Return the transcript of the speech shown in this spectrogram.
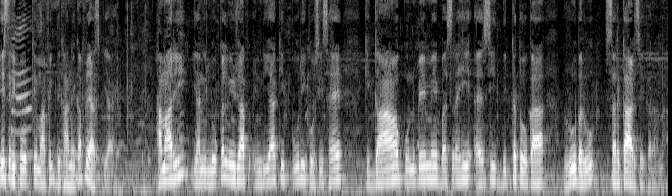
इस रिपोर्ट के माफिक दिखाने का प्रयास किया है। हमारी, यानी लोकल न्यूज़ ऑफ़ इंडिया की पूरी कोशिश है कि गाँव कुनबे में बस रही ऐसी दिक्कतों का रूबरू सरकार से कराना,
